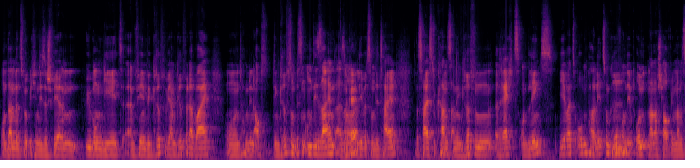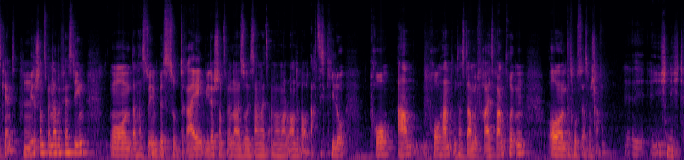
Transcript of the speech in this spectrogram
Und dann, wenn es wirklich in diese schweren Übungen geht, empfehlen wir Griffe. Wir haben Griffe dabei und haben den auch den Griff so ein bisschen umdesignt. Also okay. Liebe zum Detail. Das heißt, du kannst an den Griffen rechts und links jeweils oben parallel zum Griff mhm. und eben unten an der Schlaufe, wie man es kennt, mhm. Widerstandsbänder befestigen. Und dann hast du eben bis zu drei Widerstandsbänder, also ich sage jetzt einfach mal roundabout 80 Kilo pro Arm, pro Hand und hast damit freies Bankdrücken. Und das musst du erstmal schaffen. Äh, ich nicht.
